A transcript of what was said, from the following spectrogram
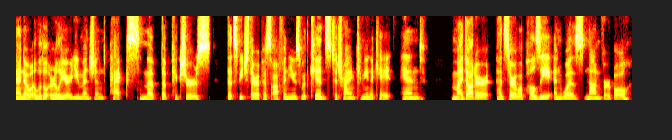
I know a little earlier you mentioned PECS and the, the pictures that speech therapists often use with kids to try and communicate. And my daughter had cerebral palsy and was nonverbal,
